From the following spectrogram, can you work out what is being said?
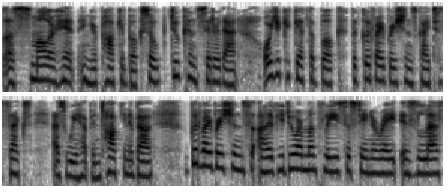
a smaller hit in your pocketbook. So do consider that. Or you could get the book, The Good Vibrations Guide to Sex, as we have been talking about. Good Vibrations, uh, if you do our monthly sustainer rate, is less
